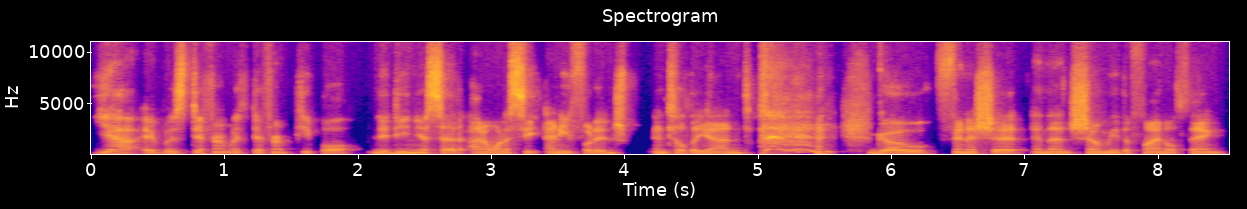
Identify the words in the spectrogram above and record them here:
Yeah, it was different with different people. Neidinha said, I don't want to see any footage until the end. Go finish it and then show me the final thing.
